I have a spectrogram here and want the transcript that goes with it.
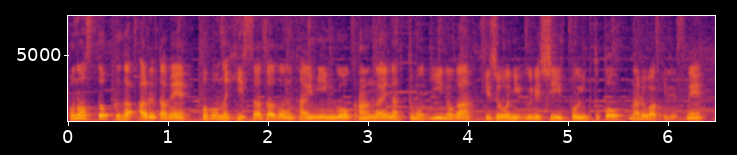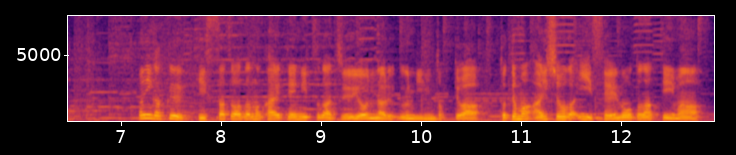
このストックがあるため、徒歩の必殺技のタイミングを考えなくてもいいのが非常に嬉しいポイントとなるわけですね。とにかく必殺技の回転率が重要になる運理にとっては、とても相性がいい性能となっています。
